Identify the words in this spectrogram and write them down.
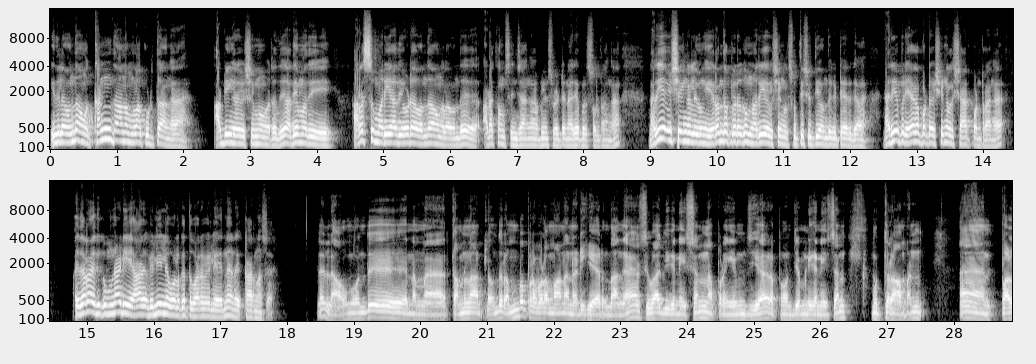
இதில் வந்து அவங்க கண் தானம்லாம் கொடுத்தாங்க அப்படிங்கிற விஷயமும் வருது. அதே மாதிரி அரசு மரியாதையோடு வந்து அவங்கள வந்து அடக்கம் செஞ்சாங்க அப்படின்னு சொல்லிட்டு நிறைய பேர் சொல்கிறாங்க நிறைய விஷயங்கள் இவங்க இறந்த பிறகும் நிறைய விஷயங்கள் சுற்றி சுற்றி வந்துக்கிட்டே இருக்கா நிறைய பேர் ஏகப்பட்ட விஷயங்கள் ஷேர் பண்ணுறாங்க இதெல்லாம் இதுக்கு முன்னாடி யார் வெளியில் உலகத்துக்கு வரவே இல்லையா? என்ன காரணம் சார் இல்லை இல்லை. அவங்க வந்து நம்ம தமிழ்நாட்டில் வந்து ரொம்ப பிரபலமான நடிகையாக இருந்தாங்க. சிவாஜி கணேசன் அப்புறம் எம்ஜிஆர் அப்புறம் ஜெமினி கணேசன் முத்துராமன் பல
